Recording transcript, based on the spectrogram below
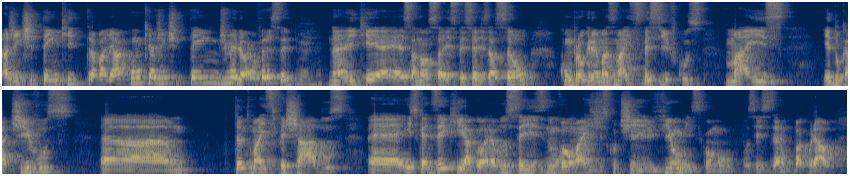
a gente tem que trabalhar com o que a gente tem de melhor a oferecer, Uhum. né? E que é essa nossa especialização com programas mais específicos, mais educativos, ah, um tanto mais fechados. É, isso quer dizer que agora vocês não vão mais discutir filmes como vocês fizeram com Bacurau?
